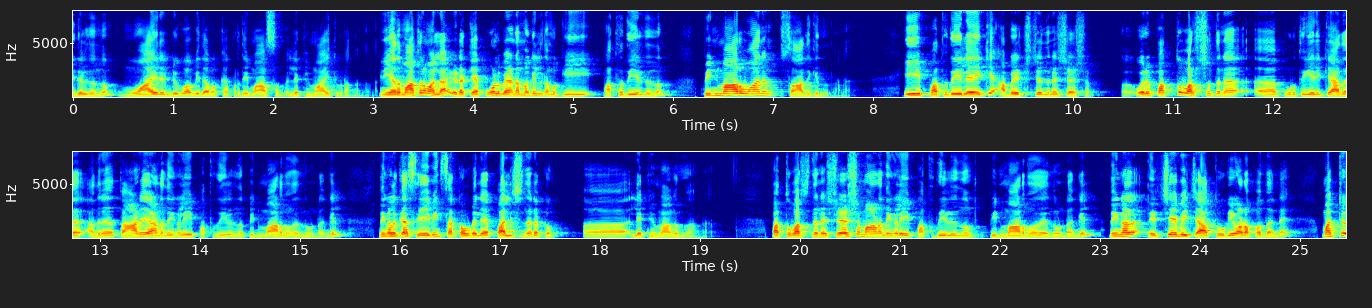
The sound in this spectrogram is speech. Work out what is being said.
ഇതിൽ നിന്നും മൂവായിരം രൂപ വീതമൊക്കെ പ്രതിമാസം ലഭ്യമായി തുടങ്ങുന്നത്. ഇനി അത് മാത്രമല്ല ഇടയ്ക്ക് എപ്പോൾ വേണമെങ്കിൽ നമുക്ക് ഈ പദ്ധതിയിൽ നിന്നും പിന്മാറുവാനും സാധിക്കുന്നതാണ്. ഈ പദ്ധതിയിലേക്ക് അപേക്ഷിച്ചതിന് ശേഷം ഒരു പത്ത് വർഷത്തിന് പൂർത്തീകരിക്കാതെ അതിന് താഴെയാണ് നിങ്ങൾ ഈ പദ്ധതിയിൽ നിന്ന് പിന്മാറുന്നതെന്നുണ്ടെങ്കിൽ നിങ്ങൾക്ക് സേവിങ്സ് അക്കൗണ്ടിലെ പലിശ നിരക്കും ലഭ്യമാകുന്നതാണ്. പത്ത് വർഷത്തിന് ശേഷമാണ് നിങ്ങൾ ഈ പദ്ധതിയിൽ നിന്നും പിന്മാറുന്നത് എന്നുണ്ടെങ്കിൽ നിങ്ങൾ നിക്ഷേപിച്ച ആ തുകയോടൊപ്പം തന്നെ മറ്റു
